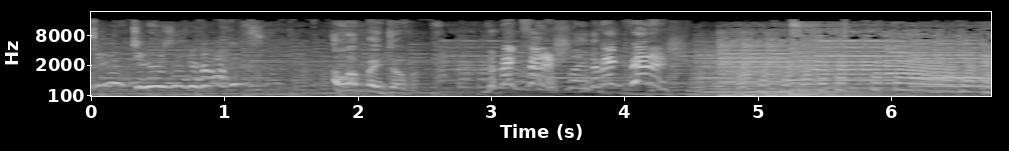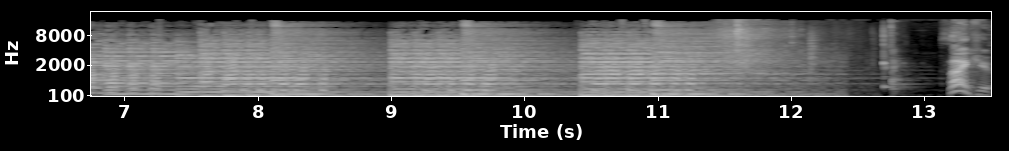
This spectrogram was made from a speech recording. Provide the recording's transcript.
Do you have tears in your eyes. I love Beethoven. The big finish, Lee, the big finish. Thank you.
